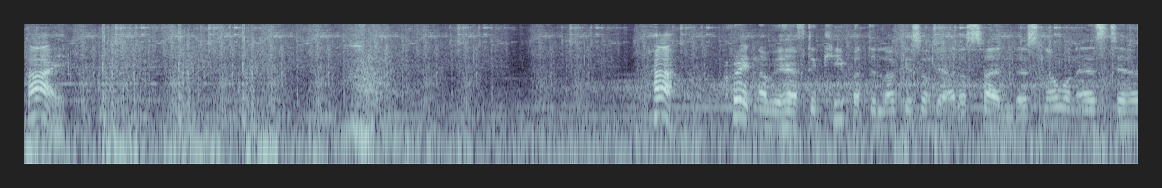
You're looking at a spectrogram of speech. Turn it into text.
Hi. Ha! Great, now we have the key, but the lock is on the other side and there's no one else there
